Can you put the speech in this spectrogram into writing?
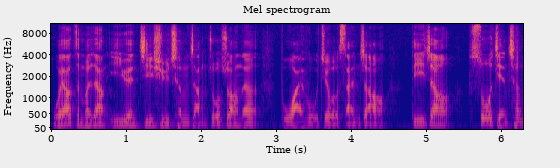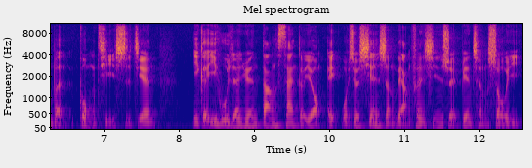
我要怎么让医院继续成长茁壮呢？不外乎就三招。第一招，缩减成本，供体时间。一个医护人员当三个用，诶，我就现省两份薪水变成收益，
